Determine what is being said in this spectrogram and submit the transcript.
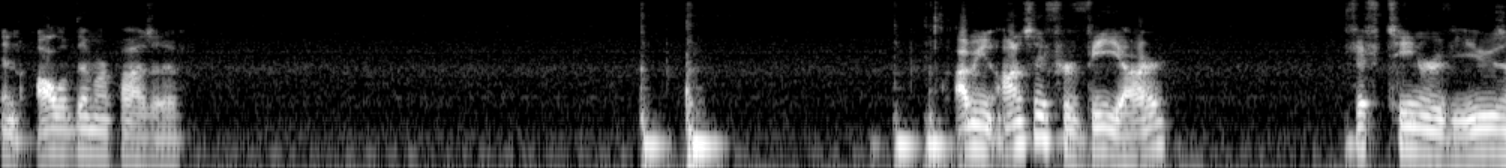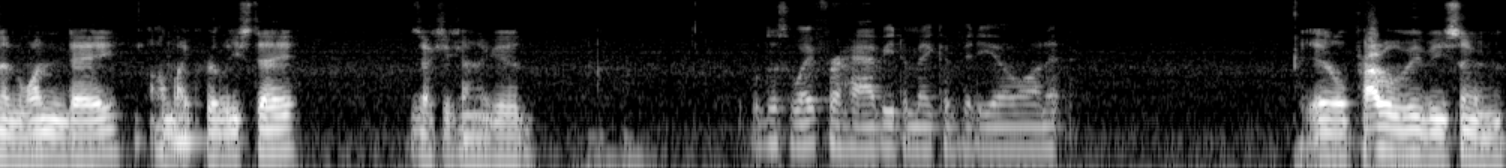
and all of them are positive. I mean, honestly, for VR, 15 reviews in one day on like release day is actually kind of good. We'll just wait for Habby to make a video on it. It'll probably be soon.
